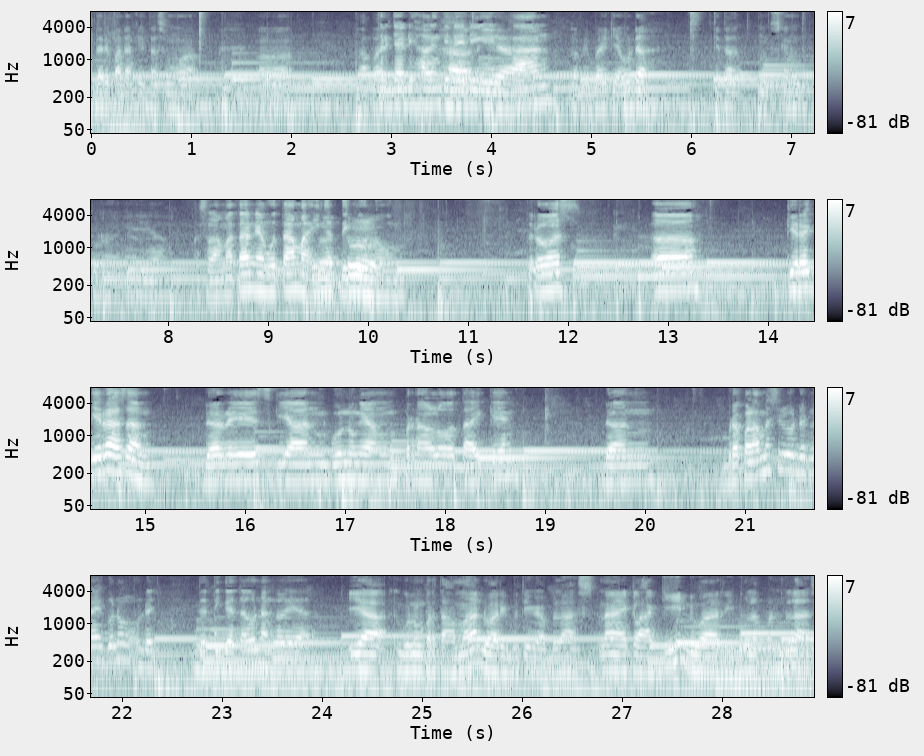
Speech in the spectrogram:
daripada kita semua eh, apa? Terjadi hal yang tidak diinginkan. iya, lebih baik ya udah kita memutuskan untuk turun aja. Iya. Keselamatan yang utama ingat di gunung terus eh kira-kira san dari sekian gunung yang pernah lo taikin dan berapa lama sih lo udah naik gunung udah udah tiga tahunan kali ya Iya, gunung pertama 2013, naik lagi 2018.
